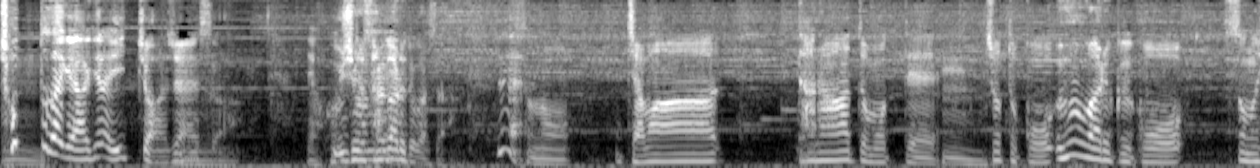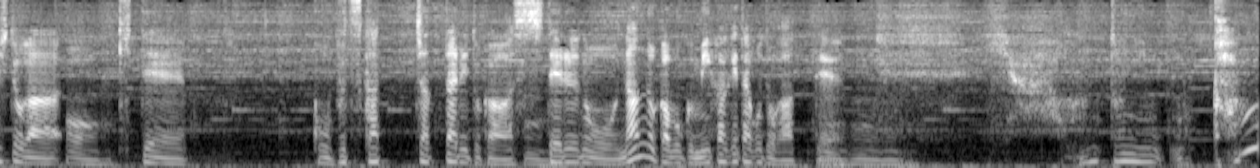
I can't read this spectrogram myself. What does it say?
ちょっとだけ上げりゃいいっちゅう話じゃないですか。いや後ろ下がるととかさ。ねその邪魔だなと思って、うん。ちょっとこう運悪くこうその人がう。ん来てこうぶつかっちゃったりとかしてるのを何度か僕見かけたことがあって、当に考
